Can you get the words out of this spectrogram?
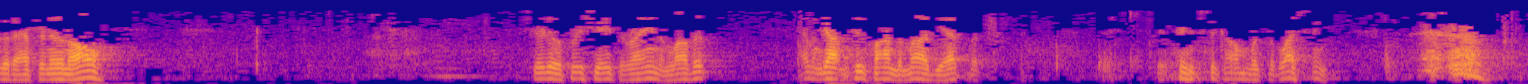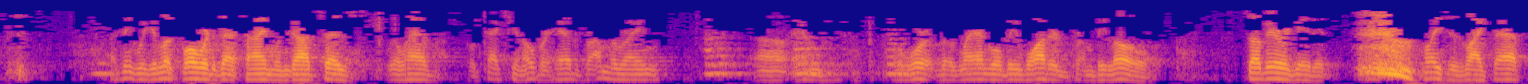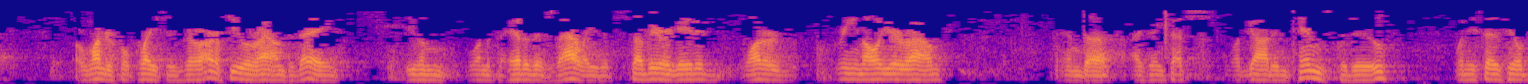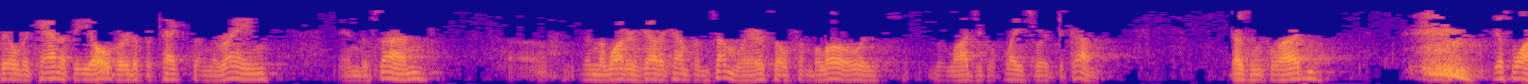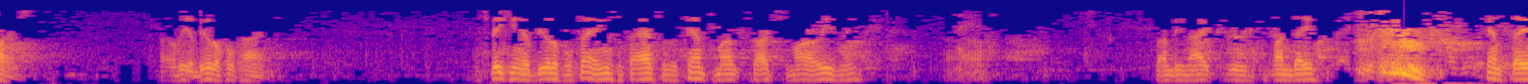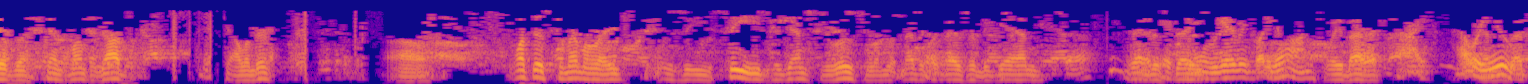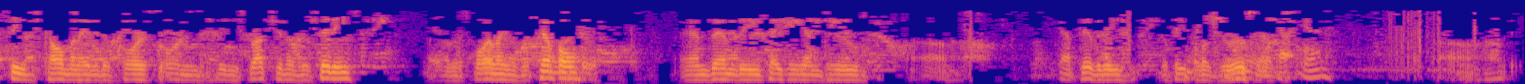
Good afternoon, all. Sure do appreciate the rain and love it. Haven't gotten too fond of mud yet, but it seems to come with the blessing. I think we can look forward to that time when God says we'll have protection overhead from the rain, uh, and the, the land will be watered from below, sub-irrigated. places like that are wonderful places. There are a few around today, even one at the head of this valley that's sub-irrigated, water green all year round. And uh, I think that's what God intends to do when he says he'll build a canopy over to protect from the rain and the sun. Uh, then the water's got to come from somewhere, so from below is the logical place for it to come. Doesn't flood, just waters. It'll be a beautiful time. Speaking of beautiful things, the fast of the 10th month starts tomorrow evening. Uh, Sunday night through Monday, 10th day of the 10th month of God's calendar. Uh, what this commemorates is the siege against Jerusalem that Nebuchadnezzar began on this day. We get everybody on. Way back. Hi. How are you? That siege culminated, of course, in the destruction of the city, uh, the spoiling of the temple, and then the taking into uh, captivity the people of Jerusalem. Uh,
